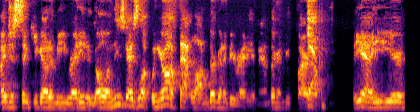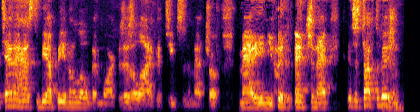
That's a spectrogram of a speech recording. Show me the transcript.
I just think you got to be ready to go. And these guys, look, when you're off that long, they're going to be ready, man. They're going to be fired yeah. up. yeah, your antenna has to be up even a little bit more because there's a lot of good teams in the Metro. Matty and you mentioned that it's a tough division,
